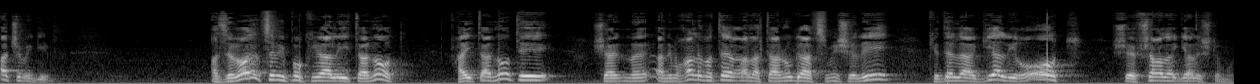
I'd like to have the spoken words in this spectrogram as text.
עד שמגיעים. אז זה לא יוצא מפה קריאה להתענות. ההתענות היא שאני מוכן לוותר על התענוג העצמי שלי כדי להגיע לראות שאפשר להגיע לשלמות.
